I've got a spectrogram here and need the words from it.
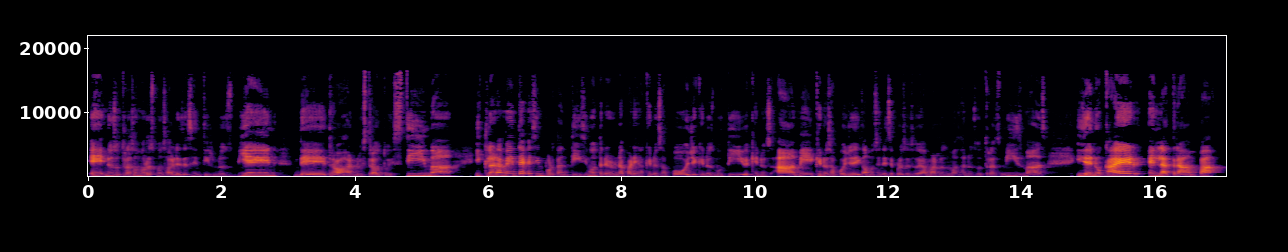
Eh, nosotras somos responsables de sentirnos bien, de trabajar nuestra autoestima y claramente es importantísimo tener una pareja que nos apoye, que nos motive, que nos ame, que nos apoye, digamos, en ese proceso de amarnos más a nosotras mismas y de no caer en la trampa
